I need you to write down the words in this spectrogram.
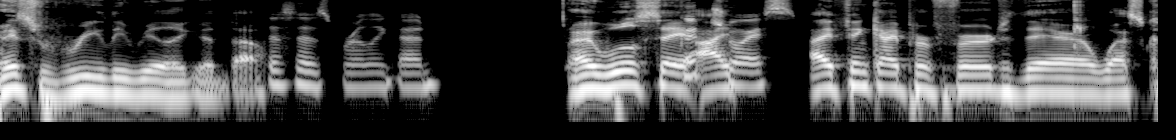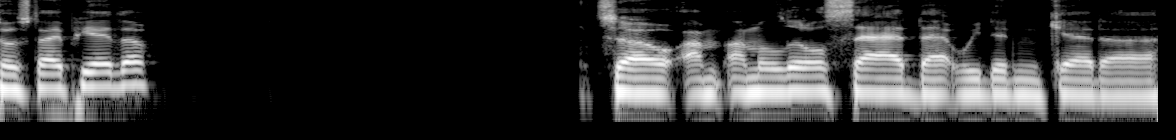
It's really, really good though. This is really good. I will say Good I choice. I think I preferred their West Coast IPA though. So I'm I'm a little sad that we didn't get uh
